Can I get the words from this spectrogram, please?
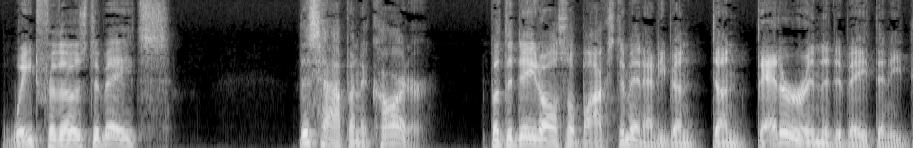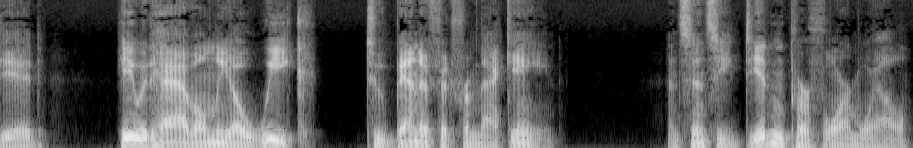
wait for those debates. This happened to Carter. But the date also boxed him in. Had he been done better in the debate than he did, he would have only a week to benefit from that gain. And since he didn't perform well,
